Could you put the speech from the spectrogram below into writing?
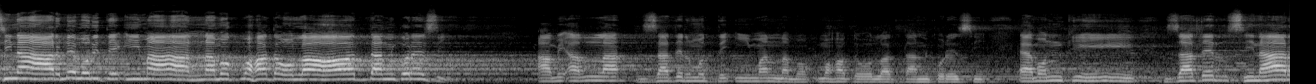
সিনার মেমোরিতে ইমান নামক মহাদৌলত দান করেছি, আমি আল্লাহ যাদের মধ্যে ইমান নামক মহাদৌলত দান করেছি, এমনকি যাদের সিনার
